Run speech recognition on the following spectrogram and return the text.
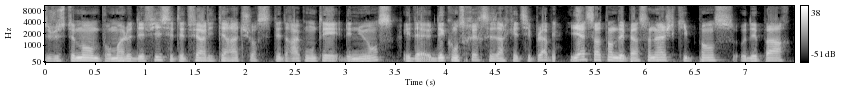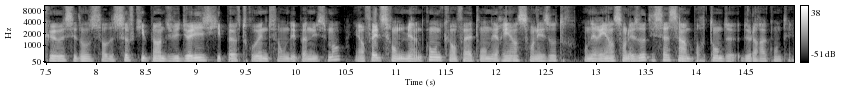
Justement, pour moi, le défi, c'était de faire littérature, c'était de raconter les nuances et de déconstruire ces archétypes-là. Il y a certains des personnages qui pensent au départ que c'est dans une sorte de sauf keep individualiste qui peuvent trouver une forme d'épanouissement et en fait, ils se rendent bien compte qu'en fait, on n'est rien sans les autres. On n'est rien sans les autres et ça, c'est important de le raconter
